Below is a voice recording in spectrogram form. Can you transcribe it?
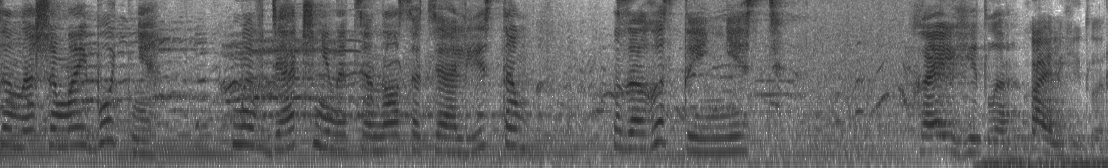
це наше майбутнє. Ми вдячні націонал-соціалістам за гостинність. Хайль Гітлер! Хайль Гітлер.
